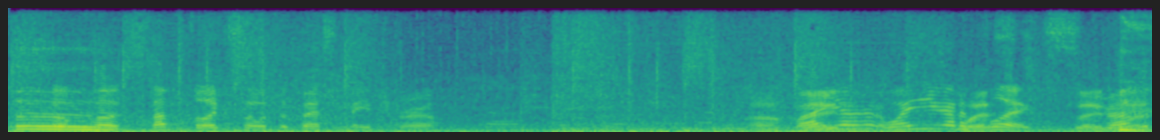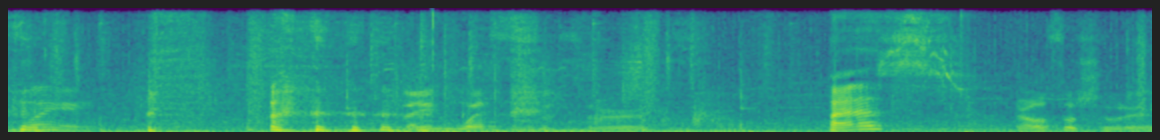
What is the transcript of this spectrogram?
So, Pugs, stop flexing with the best mates, bro. Uh, Why you, gotta, why you gotta west, flex? plane Drop west. the plane. plane west, mister. West? They're also shooting.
